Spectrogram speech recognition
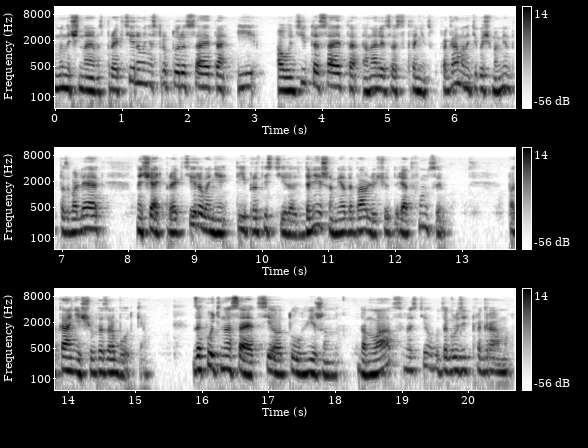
Мы начинаем с проектирования структуры сайта и аудита сайта, анализа страниц. Программа на текущий момент позволяет начать проектирование и протестировать. В дальнейшем я добавлю еще ряд функций, пока они еще в разработке. Заходите на сайт SEO Tool Vision Downloads, раздел «Загрузить программу».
